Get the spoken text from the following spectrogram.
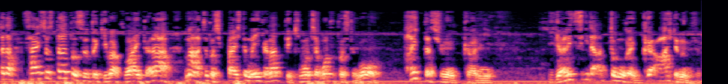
ただ、最初スタートするときは怖いから、まあちょっと失敗してもいいかなっていう気持ちは持ったとしても、入った瞬間に、やりすぎだって思うからガーってるんですよ。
